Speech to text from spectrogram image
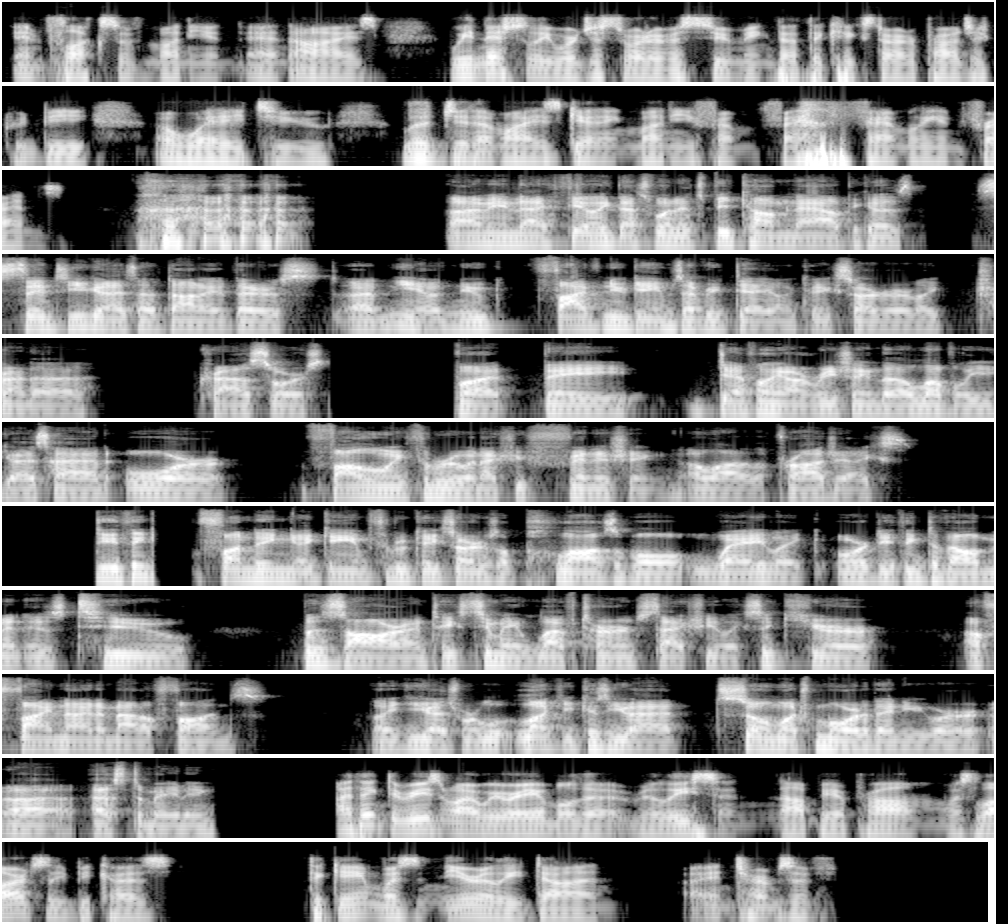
influx of money and, and eyes. We initially were just sort of assuming that the Kickstarter project would be a way to legitimize getting money from fa- family and friends. I mean, I feel like that's what it's become now because since you guys have done it, there's uh, you know new five new games every day on Kickstarter, like trying to crowdsource, but they definitely aren't reaching the level you guys had or following through and actually finishing a lot of the projects. Do you think funding a game through Kickstarter is a plausible way, like, or do you think development is too bizarre and takes too many left turns to actually like secure a finite amount of funds? Like you guys were lucky because you had so much more than you were uh, estimating. I think the reason why we were able to release and not be a problem was largely because the game was nearly done in terms of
